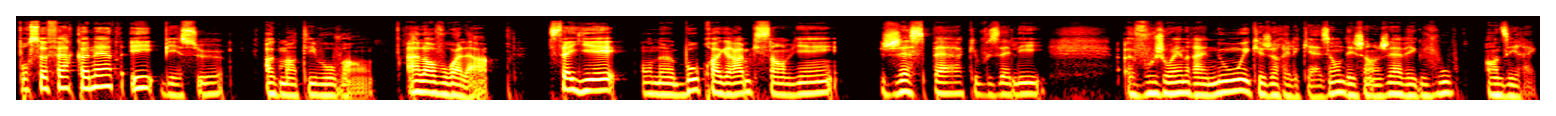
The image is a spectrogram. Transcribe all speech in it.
pour se faire connaître et, bien sûr, augmenter vos ventes. Alors voilà, ça y est, on a un beau programme qui s'en vient. J'espère que vous allez euh, vous joindre à nous et que j'aurai l'occasion d'échanger avec vous en direct.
